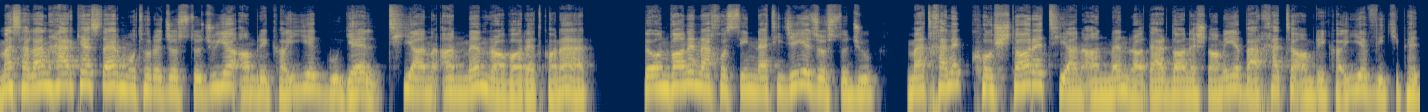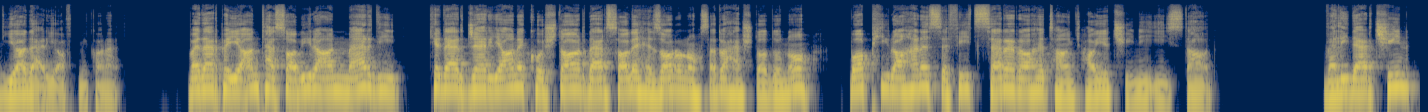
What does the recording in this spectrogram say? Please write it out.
مثلا هر کس در موتور جستجوی آمریکایی گوگل تیان آنمن را وارد کند به عنوان نخستین نتیجه جستجو مدخل کشتار تیان آنمن را در دانشنامه برخط آمریکایی ویکیپدیا دریافت می کند و در پی آن تصاویر آن مردی که در جریان کشتار در سال 1989 با پیراهن سفید سر راه تانک های چینی ایستاد. ولی در چین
